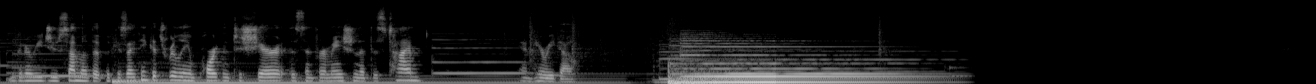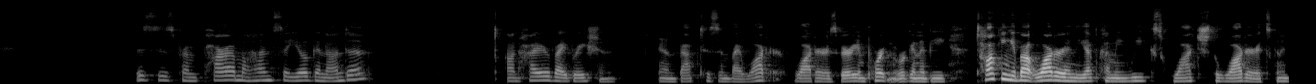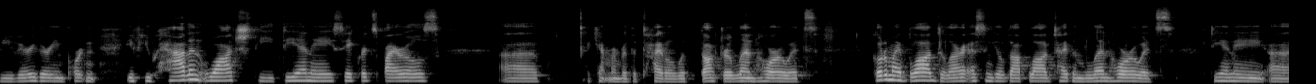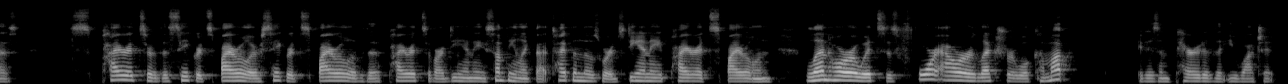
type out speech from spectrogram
I'm going to read you some of it because I think it's really important to share this information at this time. And here we go. This is from Paramahansa Yogananda on higher vibration and baptism by water. Water is very important. We're going to be talking about water in the upcoming weeks. Watch the water. It's going to be very, very important. If you haven't watched the DNA Sacred Spirals, uh, I can't remember the title, with Dr. Len Horowitz, go to my blog, dilaraesengil.blog, type in Len Horowitz DNA uh, Pirates or the Sacred Spiral or Sacred Spiral of the Pirates of Our DNA, something like that. Type in those words DNA, pirates, Spiral, and Len Horowitz's four hour lecture will come up. It is imperative that you watch it.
